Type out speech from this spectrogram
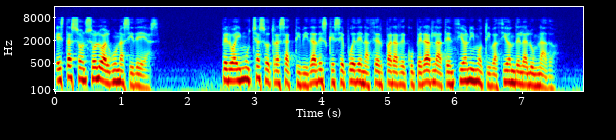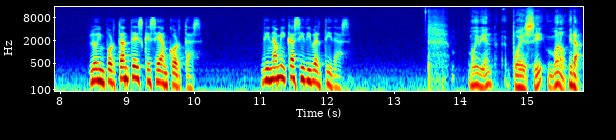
Estas son solo algunas ideas. Pero hay muchas otras actividades que se pueden hacer para recuperar la atención y motivación del alumnado. Lo importante es que sean cortas, dinámicas y divertidas. Muy bien, pues sí. Bueno, mira,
